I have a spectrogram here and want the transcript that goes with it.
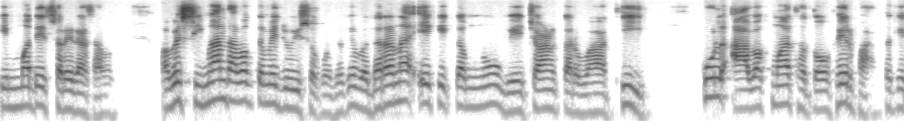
કિંમત એ સરેરાશ આવક. હવે સીમાંત આવક તમે જોઈ શકો છો કે વધારાના એક એકમનું વેચાણ કરવાથી કુલ આવકમાં થતો ફેરફાર. તો કે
